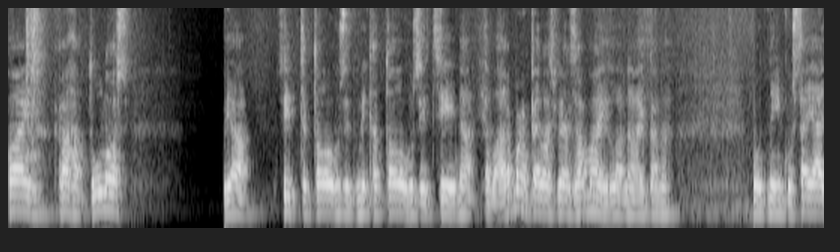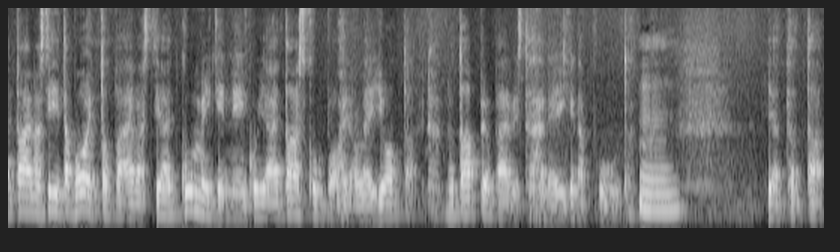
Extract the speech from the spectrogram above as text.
Vain raha tulos, ja sitten touhusit mitä touhusit siinä, ja varmaan pelas vielä sama illan aikana. Mutta niin sä jäit aina siitä voittopäivästä, jäit kumminkin niin kuin jäi taskun pohjalle jotain. No tappiopäivistähän ei ikinä puhuta. Mm. Ja tota,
